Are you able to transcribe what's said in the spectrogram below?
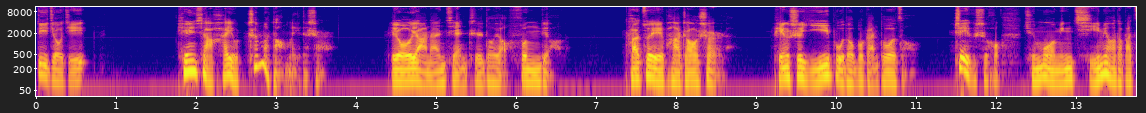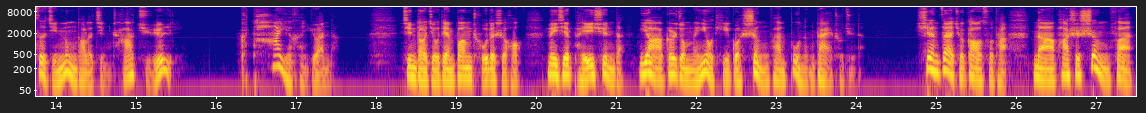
第九集，天下还有这么倒霉的事儿，刘亚楠简直都要疯掉了。他最怕招事儿了，平时一步都不敢多走，这个时候却莫名其妙的把自己弄到了警察局里。可他也很冤呐，进到酒店帮厨的时候，那些培训的压根就没有提过剩饭不能带出去的，现在却告诉他，哪怕是剩饭，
